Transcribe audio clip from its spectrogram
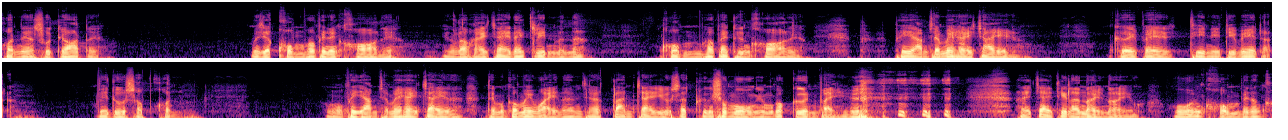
คนเนี่ยสุดยอดเลย มันจะขมเข้าไปในคอเลยอย่างเราหายใจได้กลิ่นมันนะ ขมเข้าไปถึงคอเลย พยายามจะไม่หายใจ เคยไปที่นิติเวศอะไปดูศพคนโอ้พยายามจะไม่หายใจนะแต่มันก็ไม่ไหวนะมันจะกลั้นใจอยู่สักครึ่งชั่วโมงมันก็เกินไป หายใจทีละหน่อยหน่อยโอ้มันขมไปทั้งค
